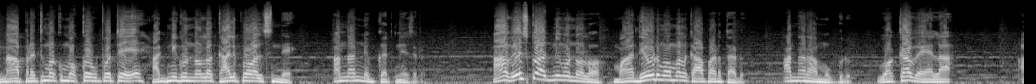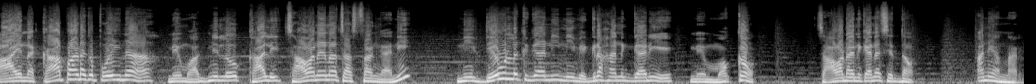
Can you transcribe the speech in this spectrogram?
నా ప్రతిమకు మొక్కకపోతే అగ్నిగుండంలో కాలిపోవాల్సిందే అన్నాడు నెబ్కత్నేజరు ఆ వేసుకో అగ్నిగుండంలో మా దేవుడు మమ్మల్ని కాపాడతాడు అన్నారు ఆ ముగ్గురు. ఒకవేళ ఆయన కాపాడకపోయినా మేము అగ్నిలో కాలి చావనైనా చేస్తాం కానీ నీ దేవుళ్ళకి కానీ నీ విగ్రహానికి కానీ మేము మొక్కం. చావడానికైనా సిద్ధం అని అన్నారు.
